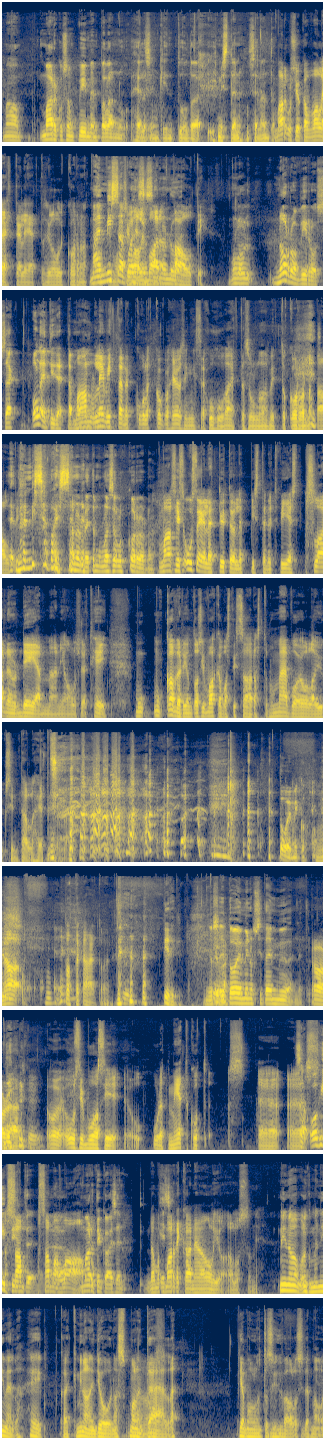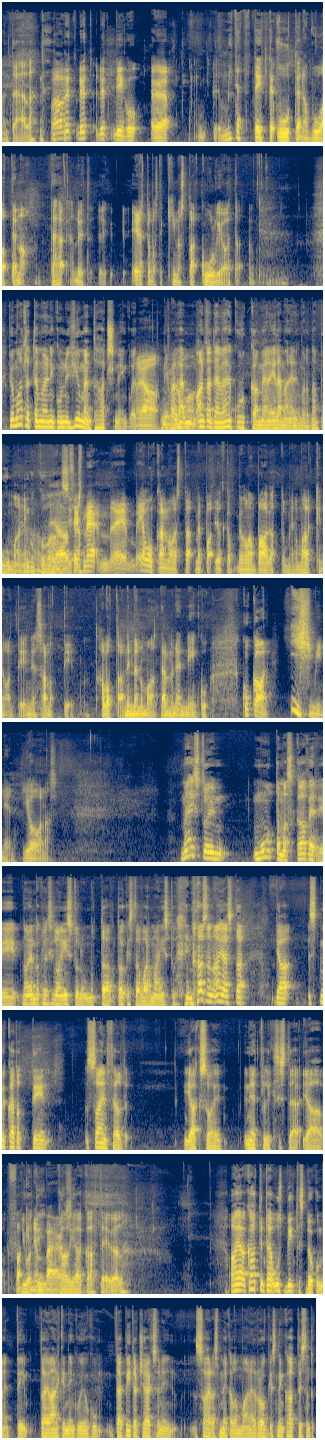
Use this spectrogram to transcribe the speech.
Mä oon, Markus on viimein palannut Helsinkiin tuolta ihmisten seläntä. Markus, joka valehteli, että sillä oli koronatauti. Mä en missään vaiheessa sanonut. Tauti. Mulla oli norovirus. Sä oletit, että Mä oon on levittänyt kuule koko Helsingissä huhua, että sulla on vittu koronatauti. Mä en missään vaiheessa sanonut, että mulla olisi ollut korona. Mä oon siis useille tytöille pistänyt viest, sladannut DMään ja ollut se, että hei, mun, mun kaveri on tosi vakavasti sairastunut, mä en voi olla yksin tällä hetkellä. Toimiko? No, totta kai toi. Tietenkin. Jos ei toiminut, sitä ei myönnetä. Alright. U- Uusi vuosi, uudet metkut, Sä ohitit sam- sama laapu. Martikaisen. No, mutta Martikainenhan oli jo alussa. Niin. Niin no, onko mä nimellä? Hei kaikki, minä olen Joonas, mä olen No. täällä. Ja mulla on tosi hyvä olo sitä, että mä olen täällä. Well, nyt, nyt, nyt niin kuin, ö, mitä te teitte uutena vuotena? Tämä nyt ehdottomasti kiinnostaa kuulijoita. Joo, mä ajattelin, että tämmöinen niin kuin human touch, niin kuin, että Joo, vähän, annetaan tämä vähän kurkkaa meidän elämään, ennen kuin me ruvetaan puhumaan niin kuin kovaa Joo, asiaa. siis me, me elunkannoista, me, jotka me ollaan palkattu meidän markkinointiin, niin sanottiin, että halutaan nimenomaan tämmöinen, niin kuin, kuka on ihminen, Joonas? Mä istuin muuttamassa kaveria, no en mä kyllä silloin istunut, mutta oikeastaan varmaan istuin Nasan ajasta. Ja sitten me katsottiin Seinfeld jaksoi Netflixistä ja Fucking juotiin kaljaa kahteen yöllä. Ai ja katsoin tämä uusi Beatles-dokumentti, tai ainakin niin kuin joku, tämä Peter Jacksonin sairas megalomainen rockis, niin katsoin sitä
